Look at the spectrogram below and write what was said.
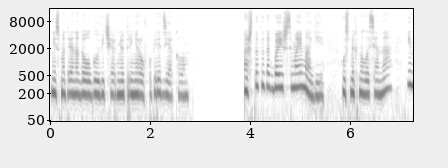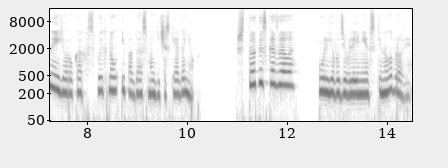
несмотря на долгую вечернюю тренировку перед зеркалом. «А что ты так боишься моей магии?» — усмехнулась она, и на ее руках вспыхнул и погас магический огонек. «Что ты сказала?» Улья в удивлении вскинула брови.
